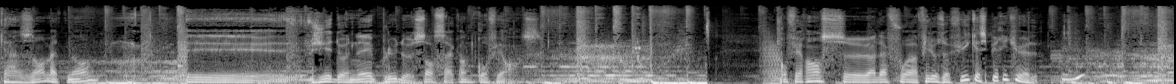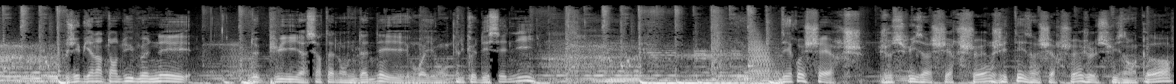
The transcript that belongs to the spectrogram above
15 ans maintenant, et j'y ai donné plus de 150 conférences. conférence euh, à la fois philosophique et spirituelle. J'ai bien entendu mené depuis un certain nombre d'années, voyons quelques décennies, des recherches. Je suis un chercheur, j'étais un chercheur, je le suis encore.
